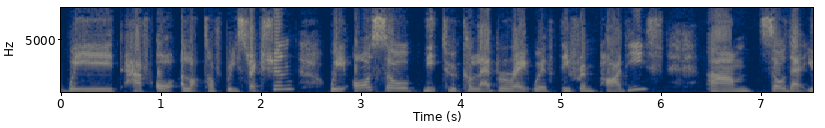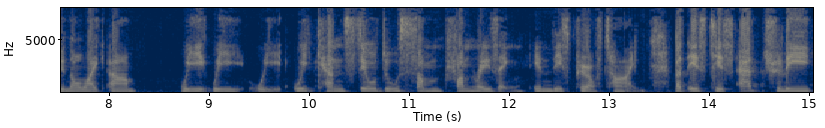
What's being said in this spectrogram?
we have all, a lot of restriction. We also need to collaborate with different parties, um, so that you know, like um, we we we we can still do some fundraising in this period of time. But it is actually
